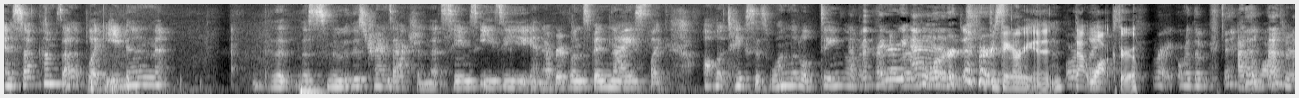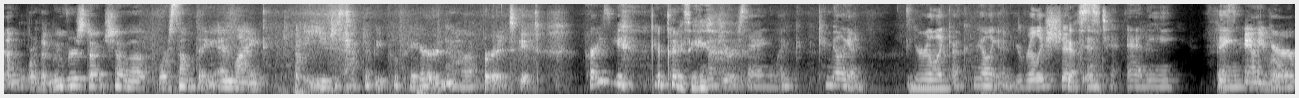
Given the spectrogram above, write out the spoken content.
And stuff comes up. Like even the, the smoothest transaction that seems easy and everyone's been nice. Like all it takes is one little ding on At the the credit very report. end. or the very end, that like- walkthrough. Right, or the at the walkthrough, or the movers don't show up, or something, and like you just have to be prepared Uh-huh. for it to get crazy. Get crazy. like you were saying, like chameleon. You're like a chameleon. You really shift Yes. into anything Yes, any that your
